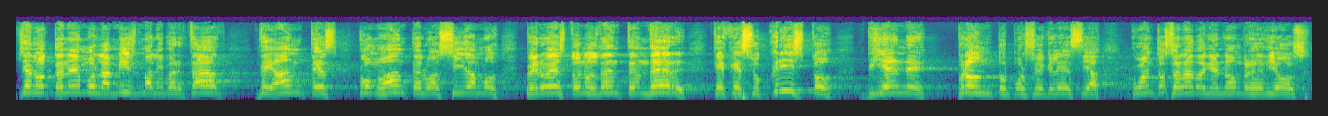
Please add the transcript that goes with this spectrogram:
Ya no tenemos la misma libertad de antes como antes lo hacíamos, pero esto nos da a entender que Jesucristo viene pronto por su iglesia. ¿Cuántos alaban el nombre de Dios?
